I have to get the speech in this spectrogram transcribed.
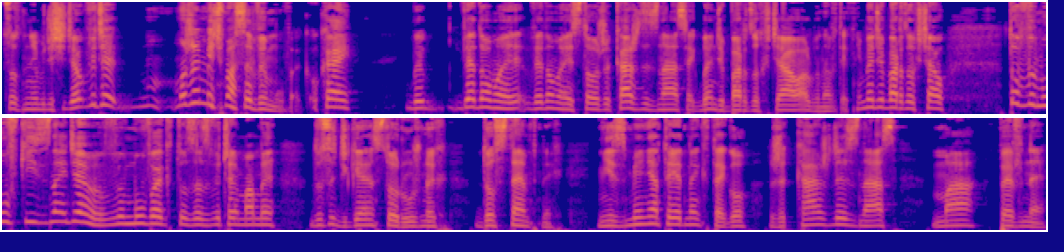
co to nie będzie się działo. Wiecie, możemy mieć masę wymówek, ok? Wiadomo, wiadomo jest to, że każdy z nas, jak będzie bardzo chciał, albo nawet jak nie będzie bardzo chciał, to wymówki znajdziemy. Wymówek to zazwyczaj mamy dosyć gęsto różnych dostępnych. Nie zmienia to jednak tego, że każdy z nas ma pewne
